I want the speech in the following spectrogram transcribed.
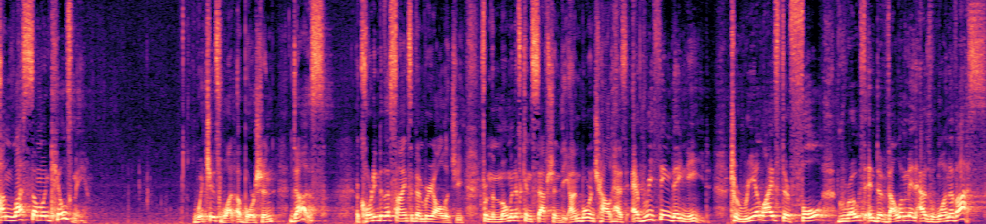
unless someone kills me, which is what abortion does. According to the science of embryology, from the moment of conception, the unborn child has everything they need to realize their full growth and development as one of us.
